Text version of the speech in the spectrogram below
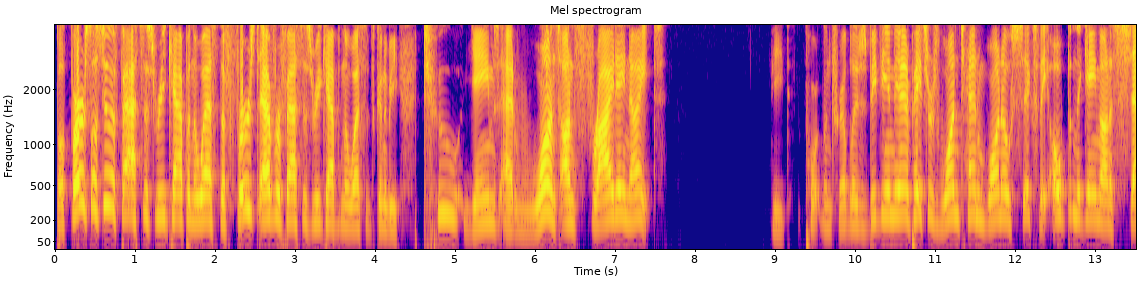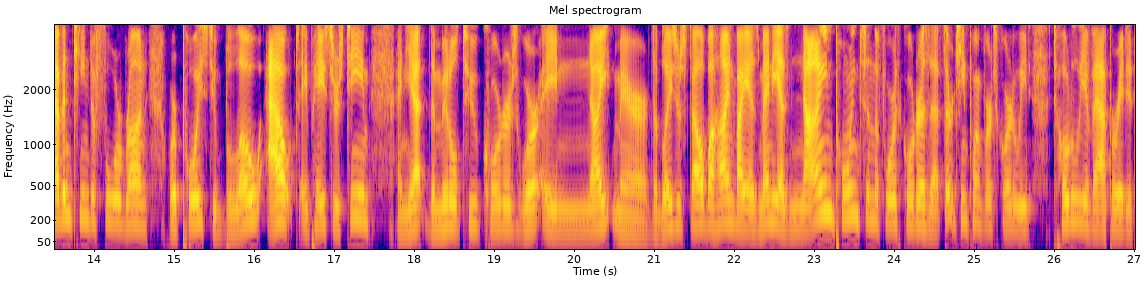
But first, let's do the fastest recap in the West. The first ever fastest recap in the West. It's going to be two games at once on Friday night. The Portland Trailblazers beat the Indiana Pacers 110 106. They opened the game on a 17 4 run, were poised to blow out a Pacers team, and yet the middle two quarters were a nightmare. The Blazers fell behind by as many as nine points in the fourth quarter as that 13 point first quarter lead totally evaporated,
